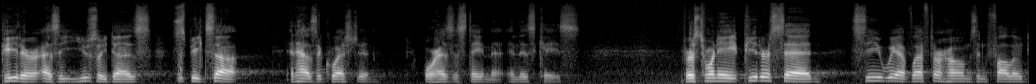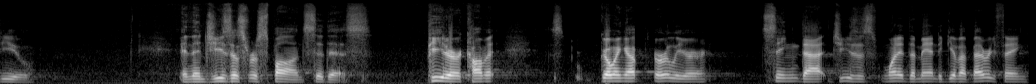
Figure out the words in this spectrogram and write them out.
Peter, as he usually does, speaks up and has a question, or has a statement in this case. Verse 28 Peter said, See, we have left our homes and followed you. And then Jesus responds to this. Peter, comment, going up earlier, seeing that Jesus wanted the man to give up everything,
